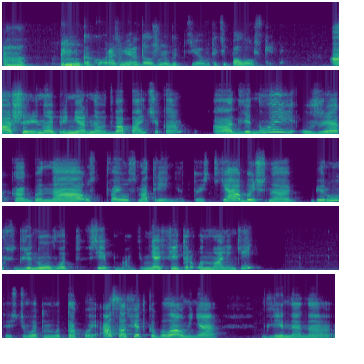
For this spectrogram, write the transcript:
А какого размера должны быть э, вот эти полоски? А шириной примерно в два пальчика, а длиной уже как бы на твое усмотрение. То есть я обычно беру длину вот всей бумаги. У меня фильтр, он маленький, то есть вот он вот такой. А салфетка была у меня длинная, она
